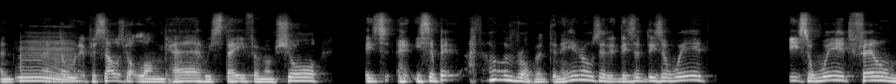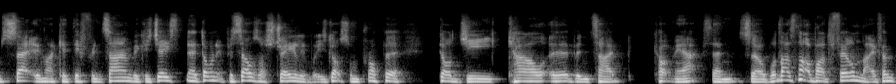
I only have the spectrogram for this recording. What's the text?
and uh, Mm. Dominic Purcell's got long hair with Statham. I'm sure it's it's a bit. I don't know if Robert De Niro's in it. There's a there's a weird. It's a weird film set in like a different time because Jason, uh, Dominic Purcell's Australian, but he's got some proper dodgy Karl Urban type Cockney accent. So, but that's not a bad film. That if I'm,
